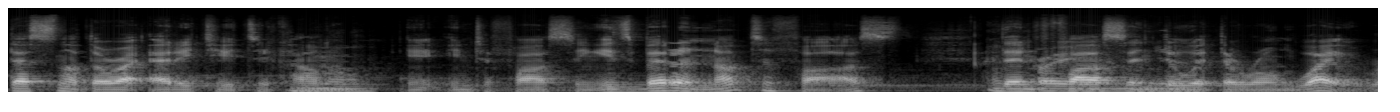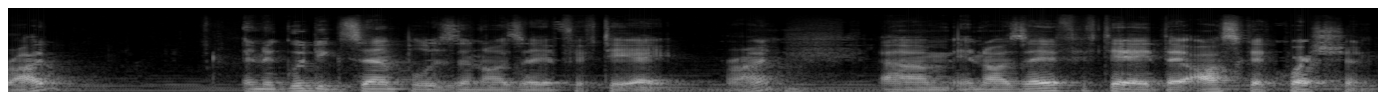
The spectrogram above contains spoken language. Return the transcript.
that's not the right attitude to come i- into fasting. It's better not to fast than pray fast and- and do it the wrong way, right? And a good example is in Isaiah 58, right? Um, in Isaiah 58, they ask a question.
